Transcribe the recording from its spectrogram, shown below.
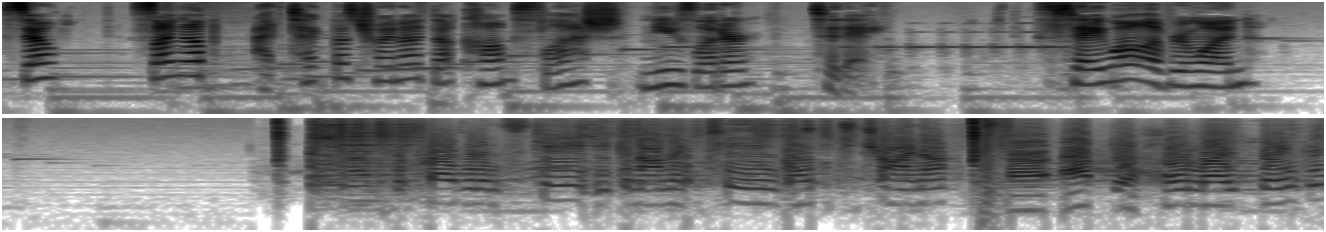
So sign up at techbuzzchina.com slash newsletter today. Stay well, everyone. The president's key economic team goes to China. Uh, after whole night thinking,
